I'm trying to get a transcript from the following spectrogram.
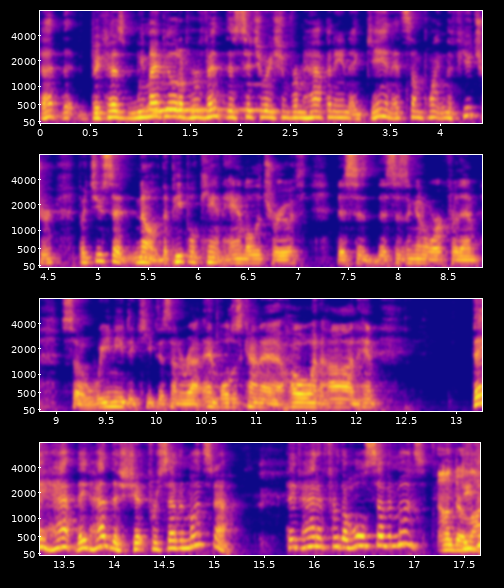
That, that because we might be able to prevent this situation from happening again at some point in the future. But you said no, the people can't handle the truth. This is this isn't going to work for them. So we need to keep this under wraps, and we'll just kind of ho and ha on him. They have they've had this shit for seven months now. They've had it for the whole seven months. under lock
